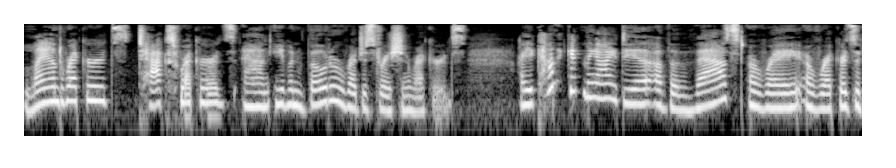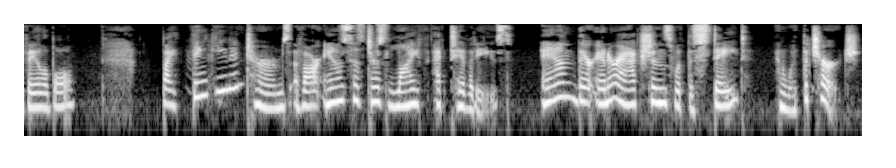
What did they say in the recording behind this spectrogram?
Land records, tax records, and even voter registration records. Are you kind of getting the idea of the vast array of records available? By thinking in terms of our ancestors' life activities and their interactions with the state and with the church,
